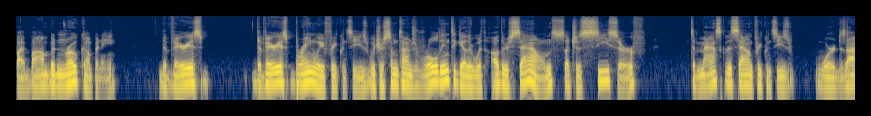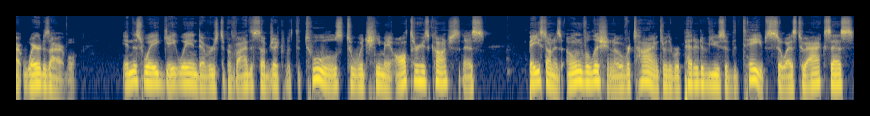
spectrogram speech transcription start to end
by Bob Monroe Company, the various the various brainwave frequencies, which are sometimes rolled in together with other sounds, such as sea surf, to mask the sound frequencies where, desire, where desirable. In this way, Gateway endeavors to provide the subject with the tools to which he may alter his consciousness based on his own volition over time through the repetitive use of the tapes so as to access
